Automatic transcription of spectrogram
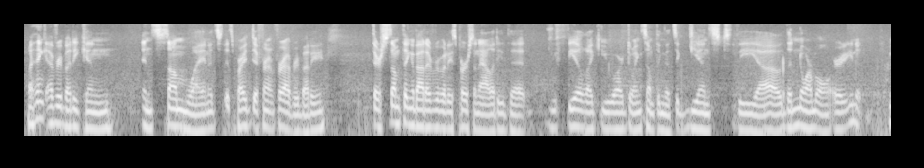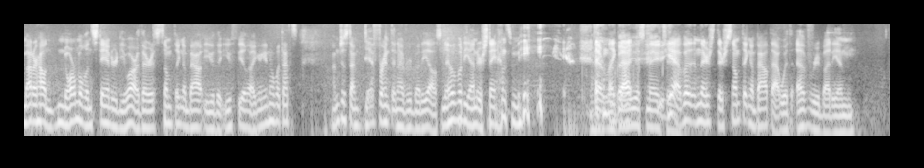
I think everybody can, in some way, and it's it's probably different for everybody. There's something about everybody's personality that you feel like you are doing something that's against the uh, the normal, or you know, no matter how normal and standard you are, there is something about you that you feel like you know what that's. I'm just I'm different than everybody else. Nobody understands me. That And rebellious nature. Yeah, but and there's there's something about that with everybody, and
